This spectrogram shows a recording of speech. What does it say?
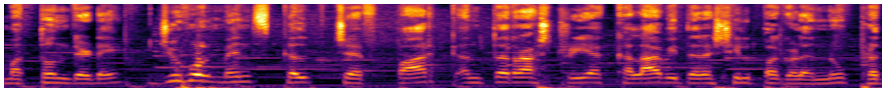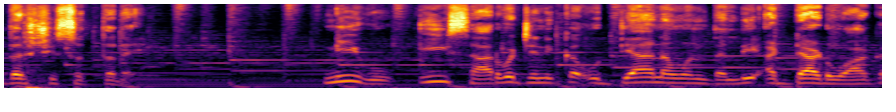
ಮತ್ತೊಂದೆಡೆ ಜುಹೋಲ್ಮೆನ್ ಸ್ಕಲ್ಪ್ಚರ್ ಪಾರ್ಕ್ ಅಂತಾರಾಷ್ಟ್ರೀಯ ಕಲಾವಿದರ ಶಿಲ್ಪಗಳನ್ನು ಪ್ರದರ್ಶಿಸುತ್ತದೆ. ನೀವು ಈ ಸಾರ್ವಜನಿಕ ಉದ್ಯಾನವನದಲ್ಲಿ ಅಡ್ಡಾಡುವಾಗ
